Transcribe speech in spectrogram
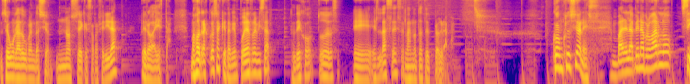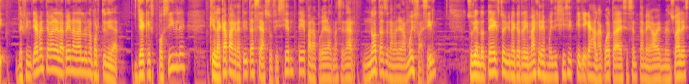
según la documentación. No sé qué se referirá, pero ahí está. Más otras cosas que también puedes revisar. Te dejo todos los eh, enlaces en las notas del programa. Conclusiones. ¿Vale la pena probarlo? Sí, definitivamente vale la pena darle una oportunidad, ya que es posible que la capa gratuita sea suficiente para poder almacenar notas de una manera muy fácil. Subiendo texto y una que otra imagen es muy difícil que llegues a la cuota de 60 MB mensuales.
